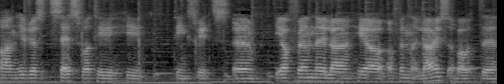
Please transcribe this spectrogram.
and he just says what he he thinks fits. He often uh, he uh, often lies about the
